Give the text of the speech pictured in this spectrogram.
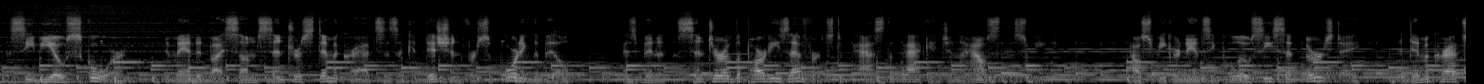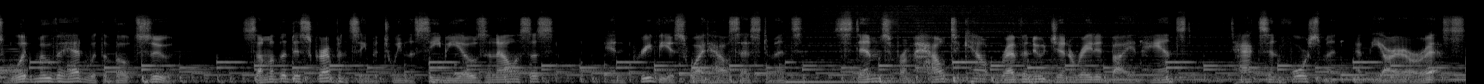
The CBO score, demanded by some centrist Democrats as a condition for supporting the bill, has been at the center of the party's efforts to pass the package in the House this week. House Speaker Nancy Pelosi said Thursday the Democrats would move ahead with the vote soon. Some of the discrepancy between the CBO's analysis and previous White House estimates stems from how to count revenue generated by enhanced tax enforcement at the IRS.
